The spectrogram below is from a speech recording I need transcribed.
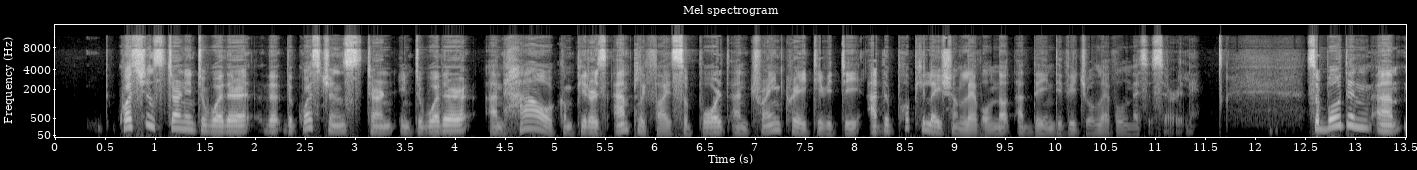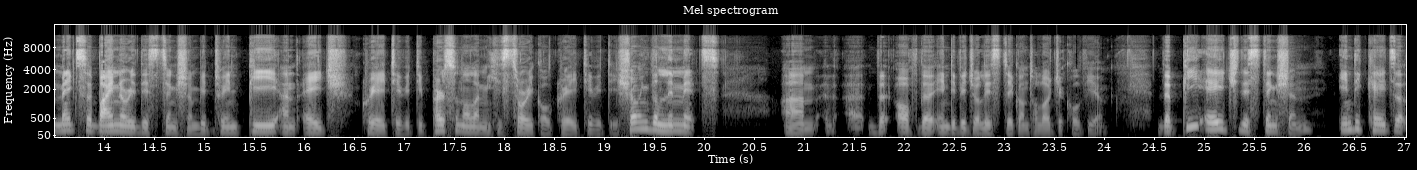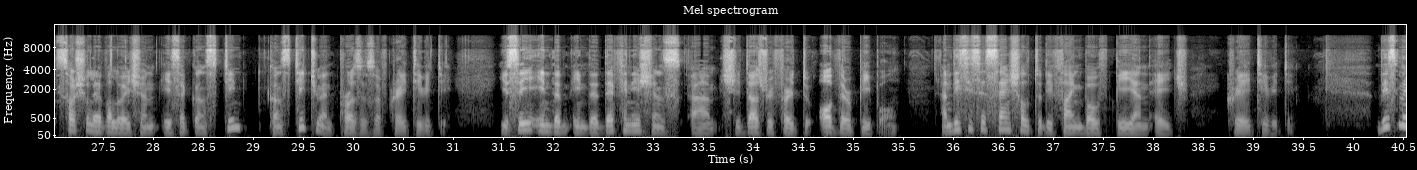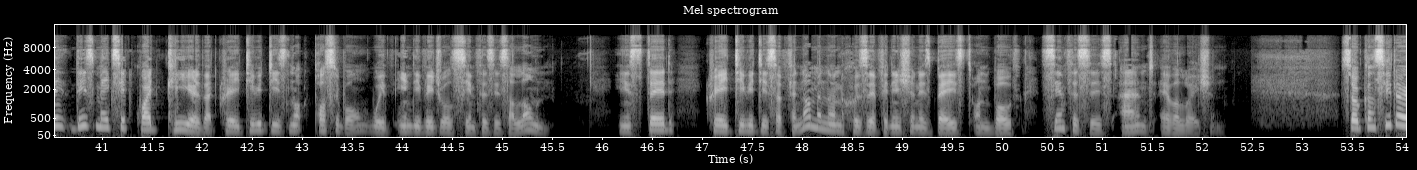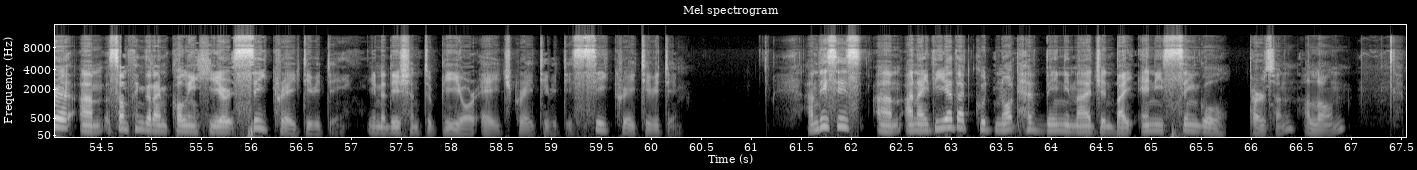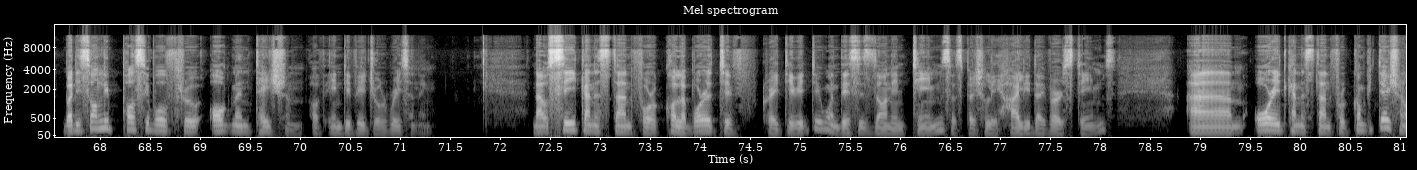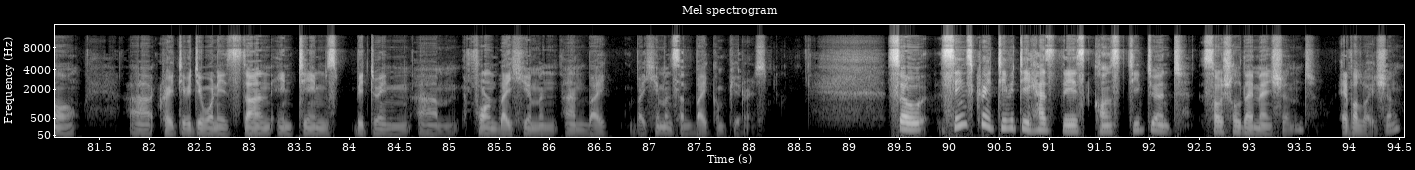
questions turn into whether the, the questions turn into whether and how computers amplify, support, and train creativity at the population level, not at the individual level necessarily. So Boden um, makes a binary distinction between P and H creativity, personal and historical creativity, showing the limits um, uh, the, of the individualistic ontological view. The PH distinction indicates that social evaluation is a consti constituent process of creativity. You see in the, in the definitions, um, she does refer to other people, and this is essential to define both P and H creativity. This, this makes it quite clear that creativity is not possible with individual synthesis alone. Instead, creativity is a phenomenon whose definition is based on both synthesis and evaluation. So consider um, something that I'm calling here C creativity, in addition to P or H creativity, C creativity. And this is um, an idea that could not have been imagined by any single person alone, but it's only possible through augmentation of individual reasoning. Now C can stand for collaborative creativity when this is done in teams, especially highly diverse teams, um, or it can stand for computational uh, creativity when it's done in teams between um, formed by human and by, by humans and by computers. So since creativity has this constituent social dimension, evaluation,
